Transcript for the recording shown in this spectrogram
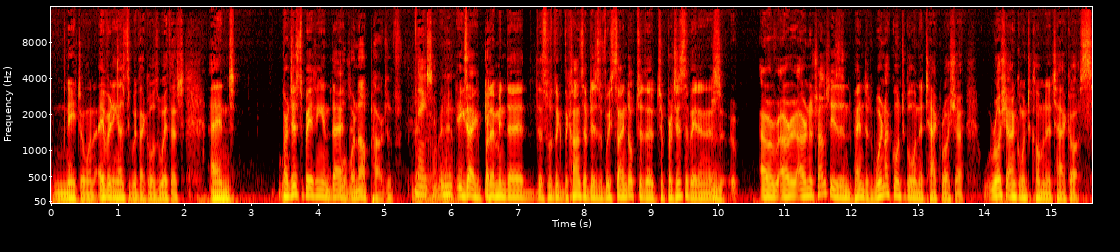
NATO and everything else that goes with it, and participating in that. Well, we're not part of NATO. Mm, Exactly, but I mean, the this was the, the concept is if we signed up to the to participate in it. Our, our, our neutrality is independent. We're not going to go and attack Russia. Russia aren't going to come and attack us.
